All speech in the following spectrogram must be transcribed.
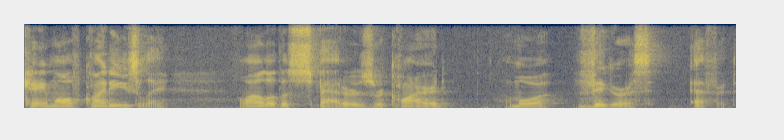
came off quite easily, while other spatters required a more vigorous effort.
